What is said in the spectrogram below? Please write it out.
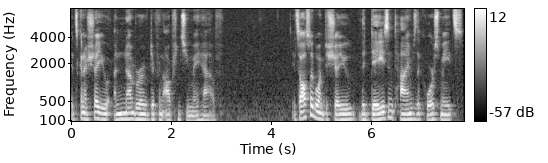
it's going to show you a number of different options you may have. It's also going to show you the days and times the course meets,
